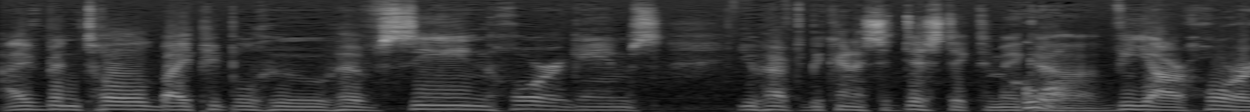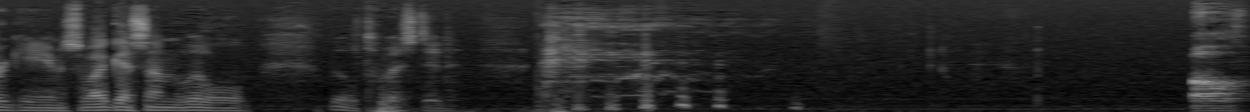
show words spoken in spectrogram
I've been told by people who have seen horror games, you have to be kind of sadistic to make a VR horror game. So I guess I'm a little, little twisted. Well,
